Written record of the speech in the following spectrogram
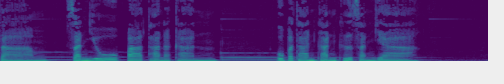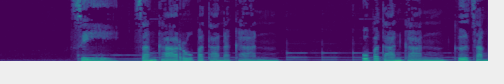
3. สัญญูปาทานขัน อุปทานขันคือสัญญา 4. สังขารูปทานขัน อุปทานขันคือสัง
